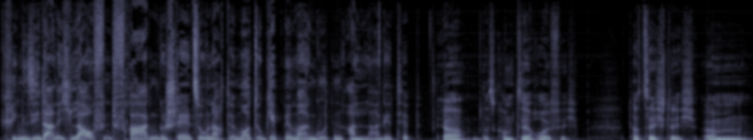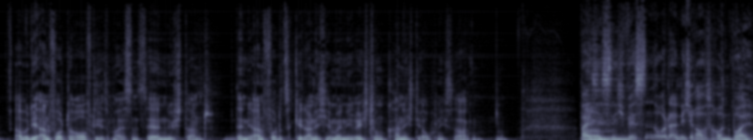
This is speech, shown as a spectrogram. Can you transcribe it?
Kriegen Sie da nicht laufend Fragen gestellt, so nach dem Motto, gib mir mal einen guten Anlagetipp? Ja, das kommt sehr häufig. Tatsächlich. Ähm, aber die Antwort darauf, die ist meistens sehr ernüchternd. Denn die Antwort geht eigentlich immer in die Richtung, kann ich dir auch nicht sagen. Ne? Weil Sie es ähm, nicht wissen oder nicht raushauen wollen?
